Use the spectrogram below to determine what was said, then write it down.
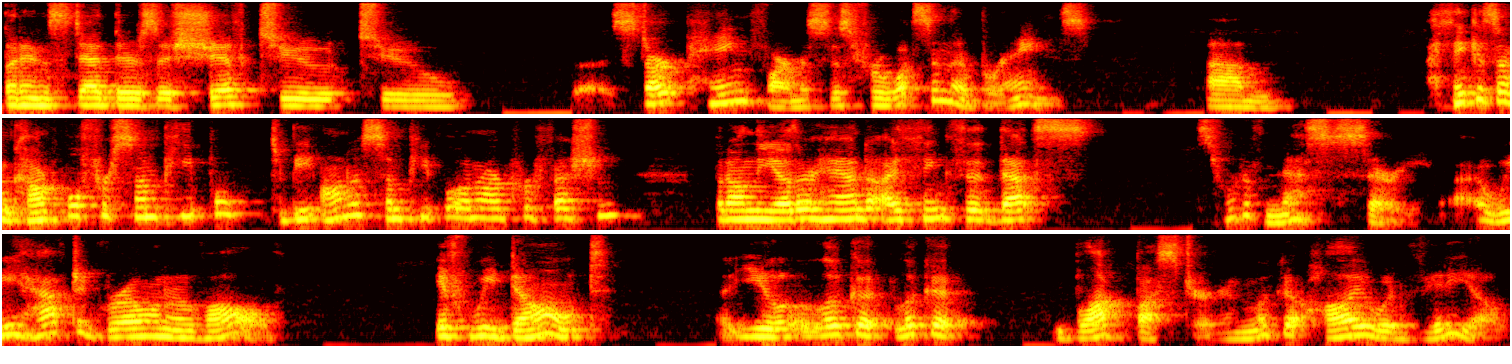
but instead there's a shift to to start paying pharmacists for what's in their brains. Um, i think it's uncomfortable for some people to be honest some people in our profession. But on the other hand i think that that's sort of necessary. We have to grow and evolve. If we don't you look at look at Blockbuster and look at Hollywood video.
